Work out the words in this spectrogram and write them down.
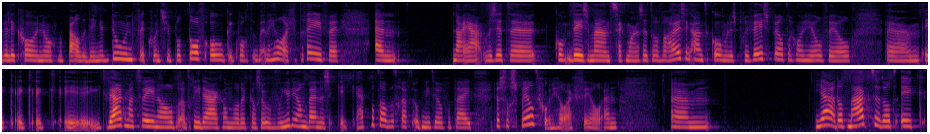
wil ik gewoon nog bepaalde dingen doen. Vind ik gewoon super tof ook. Ik word, ben heel erg gedreven. En nou ja, we zitten deze maand, zeg maar, zit er een verhuizing aan te komen. Dus privé speelt er gewoon heel veel. Um, ik, ik, ik, ik, werk maar 2,5 à 3 dagen omdat ik er zo voor jullie aan ben. Dus ik, ik heb wat dat betreft ook niet heel veel tijd. Dus er speelt gewoon heel erg veel. En um, ja, dat maakte dat ik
